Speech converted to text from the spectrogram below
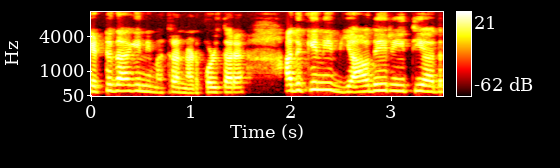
ಕೆಟ್ಟದಾಗಿ ನಿಮ್ಮ ಹತ್ರ ನಡ್ಕೊಳ್ತಾರೆ, ಅದಕ್ಕೆ ನೀವು ಯಾವುದೇ ರೀತಿಯಾದ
